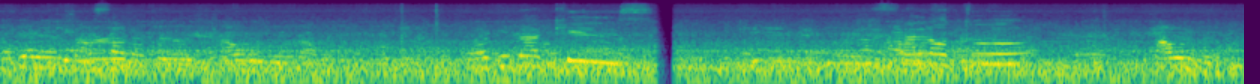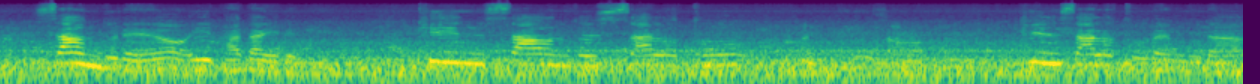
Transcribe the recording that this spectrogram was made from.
여기가 살로트 사운드라고 여기가 퀸스 살로트 사운드 사운드래요. 이 바다 이름이. 퀸 사운드 살로트 퀸 살로트랍니다.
